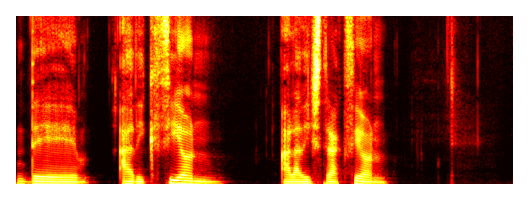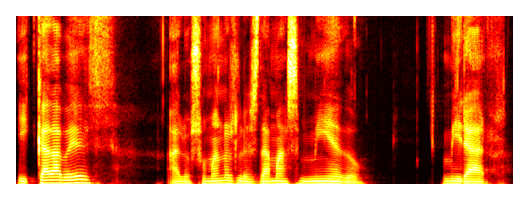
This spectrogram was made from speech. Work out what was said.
de adicción a la distracción y cada vez a los humanos les da más miedo mirar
